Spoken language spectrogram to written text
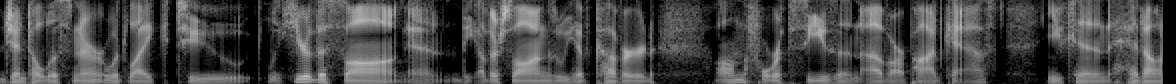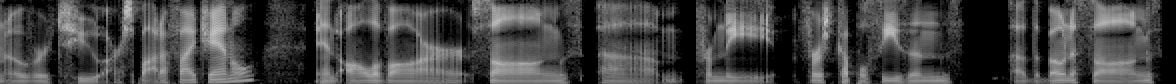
gentle listener, would like to hear this song and the other songs we have covered on the fourth season of our podcast, you can head on over to our Spotify channel. And all of our songs um, from the first couple seasons, uh, the bonus songs,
